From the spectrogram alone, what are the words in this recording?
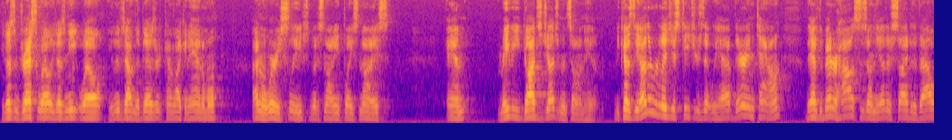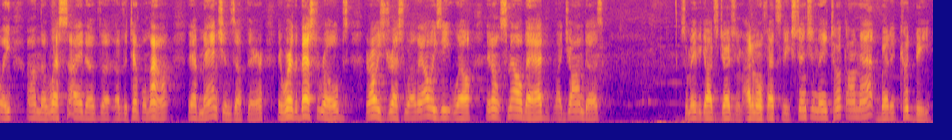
he doesn't dress well he doesn't eat well he lives out in the desert kind of like an animal. I don't know where he sleeps but it's not any place nice. And maybe god's judgment's on him because the other religious teachers that we have they're in town They have the better houses on the other side of the valley, on the west side of the, of the Temple Mount. They have mansions up there. They wear the best robes. They're always dressed well. They always eat well. They don't smell bad like John does. So maybe God's judging them. I don't know if that's the extension they took on that, but it could be.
